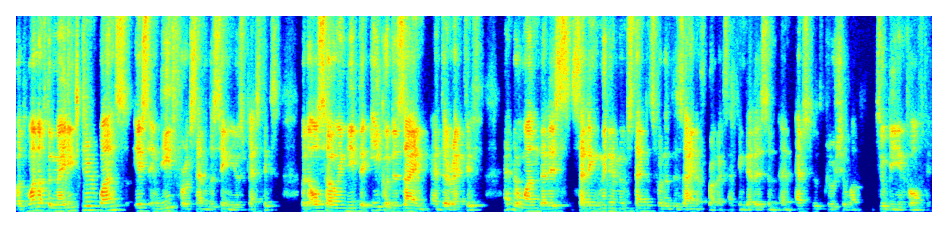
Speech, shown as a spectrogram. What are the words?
But one of the major ones is indeed, for example, the single-use plastics, but also indeed the eco-design uh, directive, and the one that is setting minimum standards for the design of products. I think that is an, an absolute crucial one to be involved in.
